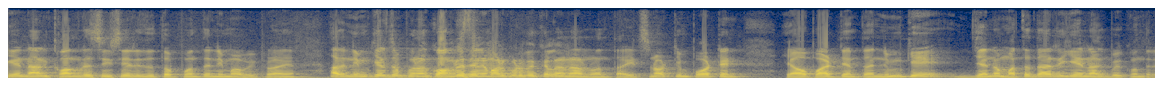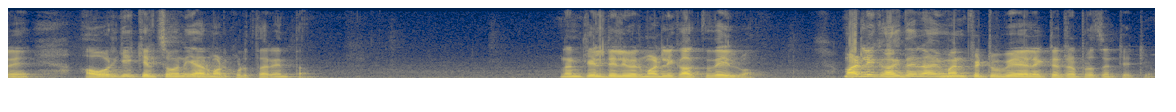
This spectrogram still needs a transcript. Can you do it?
ಈಗ ನಾನು ಕಾಂಗ್ರೆಸ್ಸಿಗೆ ಸೇರಿದ್ದು ತಪ್ಪು ಅಂತ ನಿಮ್ಮ ಅಭಿಪ್ರಾಯ. ಆದರೆ ನಿಮ್ಮ ಕೆಲಸ ಪುನಃ ಕಾಂಗ್ರೆಸ್ಸಲ್ಲೇ ಮಾಡಿಕೊಡ್ಬೇಕಲ್ಲ ನಾನು ಅಂತ. ಇಟ್ಸ್ ನಾಟ್ ಇಂಪಾರ್ಟೆಂಟ್ ಯಾವ ಪಾರ್ಟಿ ಅಂತ. ನಿಮಗೆ ಜನ ಮತದಾರರಿಗೆ ಏನಾಗಬೇಕು ಅಂದರೆ ಅವ್ರಿಗೆ ಕೆಲಸವನ್ನು ಯಾರು ಮಾಡಿಕೊಡ್ತಾರೆ ಅಂತ. ನನ್ನ ಕೈಲಿ ಡೆಲಿವರಿ ಮಾಡಲಿಕ್ಕೆ ಆಗ್ತದೆ ಇಲ್ವಾ? ಮಾಡಲಿಕ್ಕೆ ಆಗದೆ I am unfit to be elected representative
